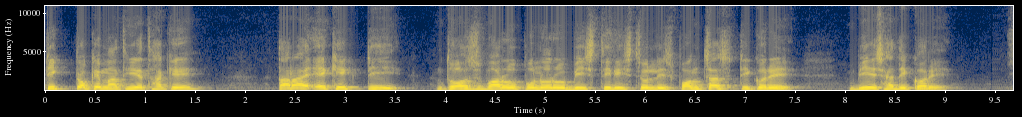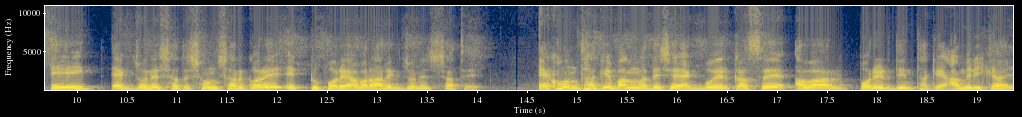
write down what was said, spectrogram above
টিকটকে মাতিয়ে থাকে, তারা এক একটি দশ বারো পনেরো বিশ তিরিশ চল্লিশ পঞ্চাশটি করে বিয়ে শাদি করে। এই একজনের সাথে সংসার করে, একটু পরে আবার আরেকজনের সাথে। এখন থাকে বাংলাদেশে এক বইয়ের কাছে, আবার পরের দিন থাকে আমেরিকায়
